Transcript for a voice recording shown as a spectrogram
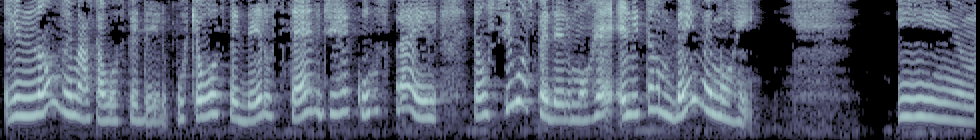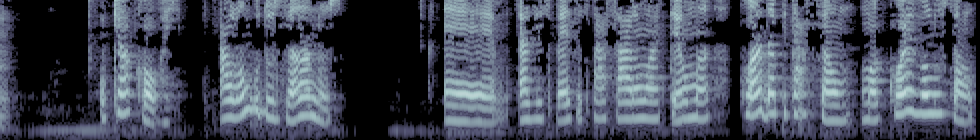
ele não vai matar o hospedeiro, porque o hospedeiro serve de recurso para ele. Então, se o hospedeiro morrer, ele também vai morrer. E o que ocorre? Ao longo dos anos, é, as espécies passaram a ter uma coadaptação, uma coevolução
